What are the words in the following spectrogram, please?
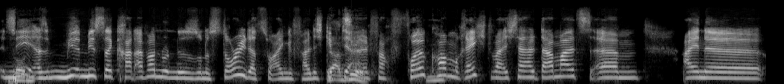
Nee, so. also mir, mir ist da gerade einfach nur eine, so eine Story dazu eingefallen. Ich gebe ja, dir einfach vollkommen mhm. recht, weil ich halt damals ähm, eine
